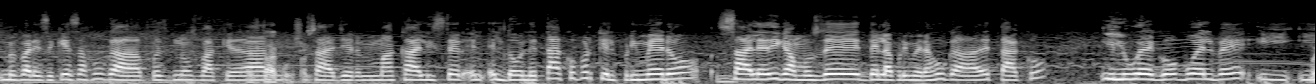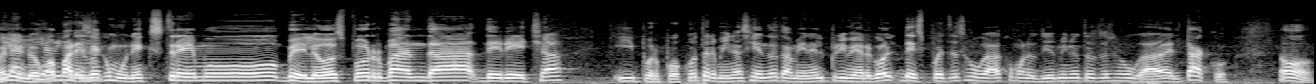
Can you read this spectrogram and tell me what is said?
me parece que esa jugada pues nos va a quedar, o sea, ayer McAllister, el, doble taco, porque el primero sale, digamos, de, la primera jugada de taco y luego vuelve y... bueno, y luego aparece como un extremo veloz por banda derecha y por poco termina siendo también el primer gol después de esa jugada, como los 10 minutos de esa jugada del taco. No,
